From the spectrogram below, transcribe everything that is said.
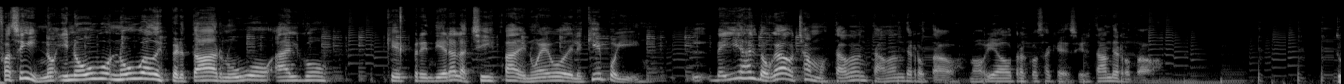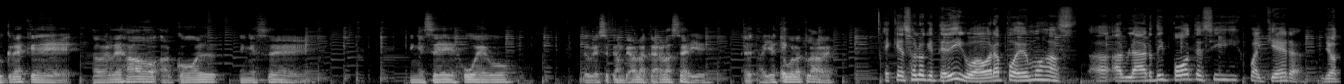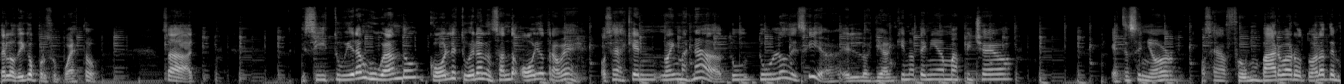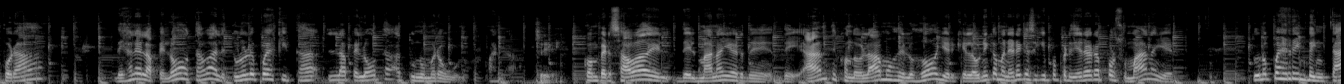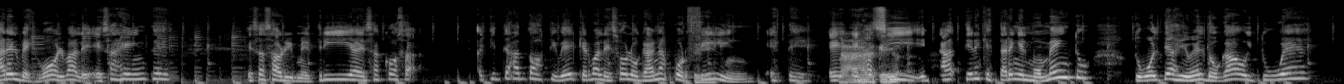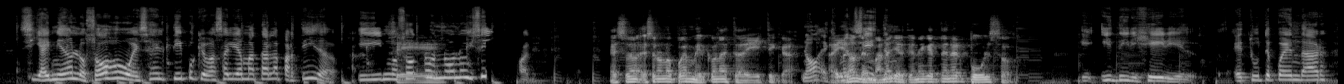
Fue así, no, y no hubo, no hubo despertar, no hubo algo que prendiera la chispa de nuevo del equipo y veías al dogado, chamo, estaban, estaban derrotados, no había otra cosa que decir, estaban derrotados. ¿Tú crees que haber dejado a Cole en ese, en ese juego le hubiese cambiado la cara a la serie? Eh, Ahí estuvo la clave. Es que eso es lo que te digo. Ahora podemos as- a- hablar de hipótesis cualquiera. Yo te lo digo, por supuesto. O sea, si estuvieran jugando, Cole estuviera lanzando hoy otra vez. O sea, es que no hay más nada. Tú, tú lo decías. el- Los Yankees no tenían más picheo. Este señor, o sea, fue un bárbaro toda la temporada. Déjale la pelota, ¿vale? Tú no le puedes quitar la pelota a tu número uno. Más nada Sí. conversaba del, del manager de, de antes, cuando hablábamos de los Dodgers, que la única manera que ese equipo perdiera era por su manager. Tú no puedes reinventar el béisbol, ¿vale? Esa gente, esa sabrimetría, esa cosa. Aquí te das dos Becker, ¿vale? Eso lo ganas por Sí. feeling. Este, es, Claro, es que así. está- tienes que estar en el momento. Tú volteas y ves el dogado y tú ves si hay miedo en los ojos ese es el tipo que va a salir a matar la partida. Y nosotros Sí. no lo hicimos, ¿vale? Eso, eso no lo puedes medir con la estadística. No, es que Ahí no es donde existe. el manager tiene que tener pulso. y, y dirigir. Eh, tú te pueden dar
